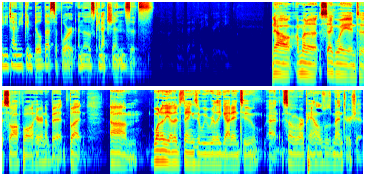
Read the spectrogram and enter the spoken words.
anytime you can build that support and those connections, it's now I'm gonna segue into softball here in a bit, but um, one of the other things that we really got into at some of our panels was mentorship.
